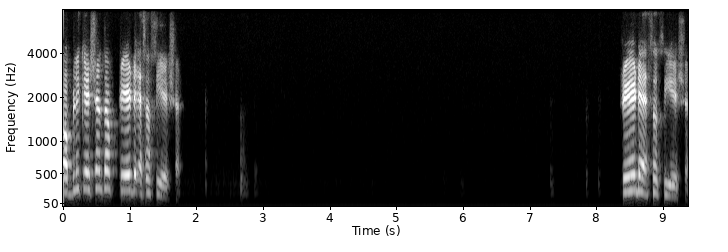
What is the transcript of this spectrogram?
Publication of trade association trade association.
